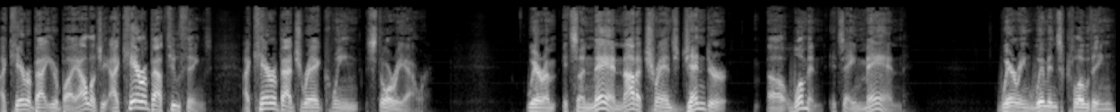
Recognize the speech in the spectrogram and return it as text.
I care about your biology. I care about two things. I care about Drag Queen Story Hour, where um, it's a man, not a transgender uh, woman. It's a man wearing women's clothing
